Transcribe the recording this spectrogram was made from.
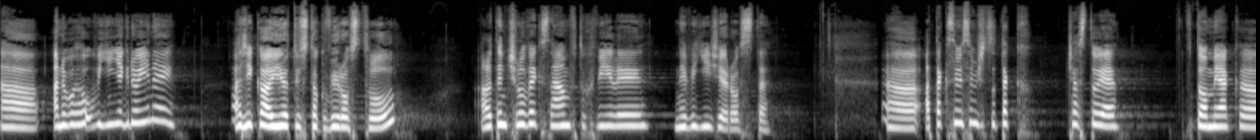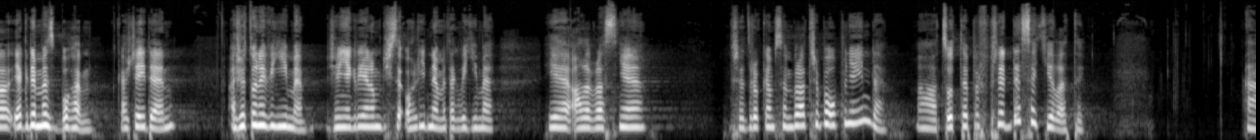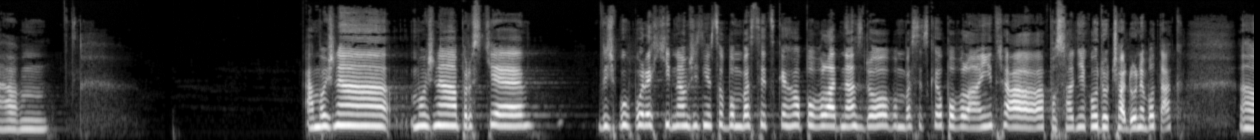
A, a nebo ho uvidí někdo jiný. A říká, je, ty jsi tak vyrostl. Ale ten člověk sám v tu chvíli nevidí, že roste. A, a tak si myslím, že to tak často je v tom, jak, jak jdeme s Bohem každý den. A že to nevidíme. Že někdy jenom, když se ohlídneme, tak vidíme, je, ale vlastně před rokem jsem byla třeba úplně jinde. A co teprve před deseti lety? Um, a možná, možná prostě, když Bůh bude chtít nám říct něco bombastického a povolat nás do bombastického povolání, třeba poslat někoho do čadu nebo tak,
